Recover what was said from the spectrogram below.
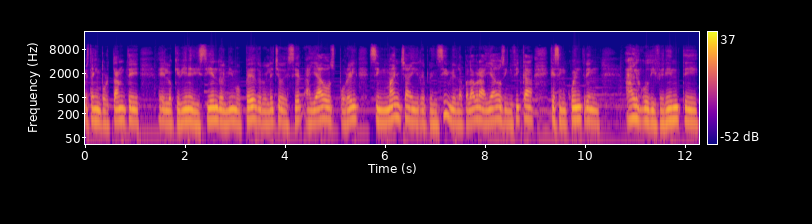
es tan importante eh, lo que viene diciendo el mismo Pedro, el hecho de ser hallados por él sin mancha irreprensible. La palabra hallado significa que se encuentren algo diferente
